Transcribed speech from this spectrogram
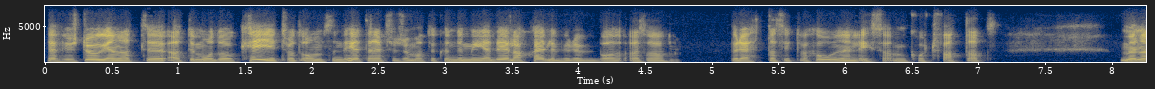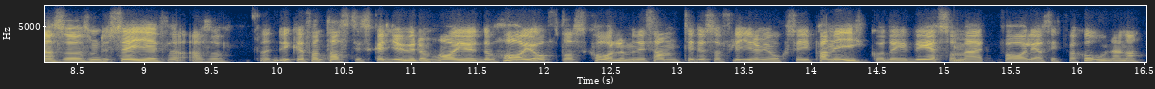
jag förstod ju att du, att du mådde okej trots omständigheterna eftersom att du kunde meddela själv hur du alltså, berätta situationen liksom kortfattat. Men alltså som du säger, för, alltså, för vilka fantastiska djur. De har, ju, de har ju oftast koll men samtidigt så flyr de ju också i panik och det är det som är farliga situationen. Att,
